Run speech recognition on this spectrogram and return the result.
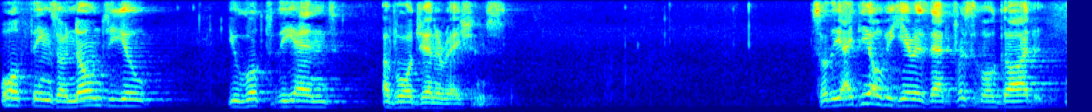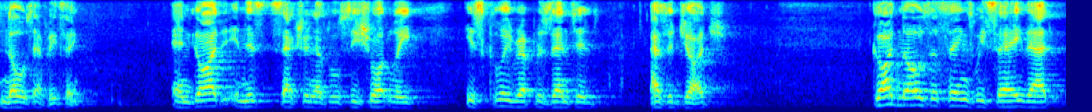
all things are known to you. You look to the end of all generations. So the idea over here is that, first of all, God knows everything. And God, in this section, as we'll see shortly, is clearly represented as a judge. God knows the things we say that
